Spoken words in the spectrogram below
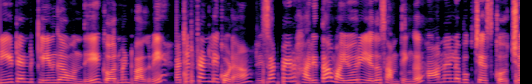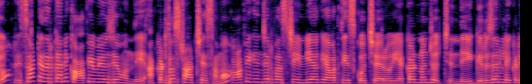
నీట్ అండ్ క్లీన్గా ఉంది గవర్నమెంట్ వాళ్ళవి. బడ్జెట్ ఫ్రెండ్లీ కూడా. రిసార్ట్ పేరు హరిత మయూరి ఏదో సంథింగ్. ఆన్లైన్లో బుక్ చేసుకోవచ్చు. రిసార్ట్ ఎదురుగానే కాఫీ మ్యూజియం ఉంది. అక్కడతో స్టార్ట్ చేసాము కాఫీ గింజలు ఫస్ట్ ఇండియాకి ఎవరు తీసుకొచ్చారు? ఎక్కడి నుంచి వచ్చింది? గిరిజనులు ఇక్కడ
